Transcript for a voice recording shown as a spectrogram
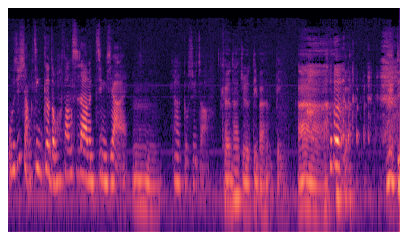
我就想尽各种方式让他们静下来。嗯、uh huh. 他给我睡着。可能他觉得地板很冰啊。不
